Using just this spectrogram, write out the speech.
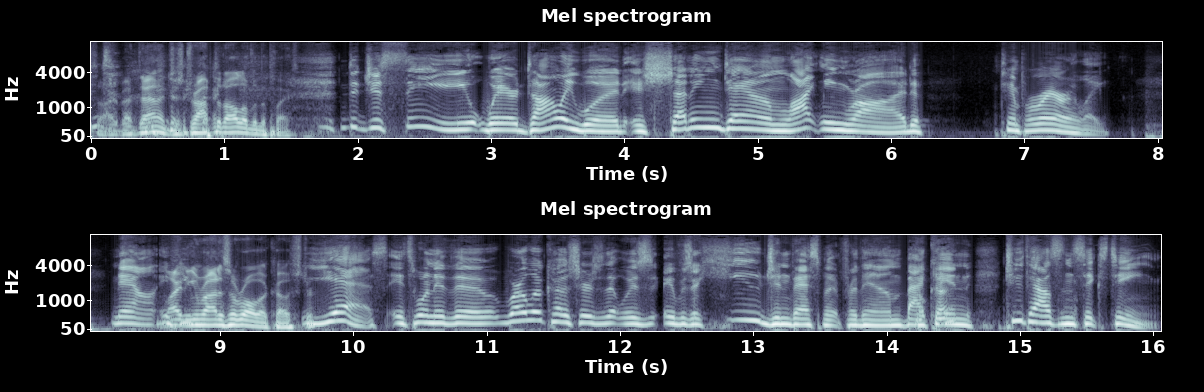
Sorry about that. I just dropped it all over the place. Did you see where Dollywood is shutting down Lightning Rod temporarily? Now, Lightning you- Rod is a roller coaster. Yes, it's one of the roller coasters that was it was a huge investment for them back Okay. in 2016.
